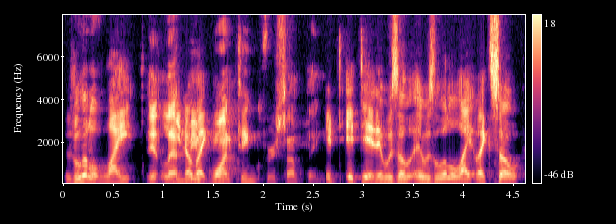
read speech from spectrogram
it was a little light. It left you know, me like- wanting for something. It, it did. It was a it was a little light. Like so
